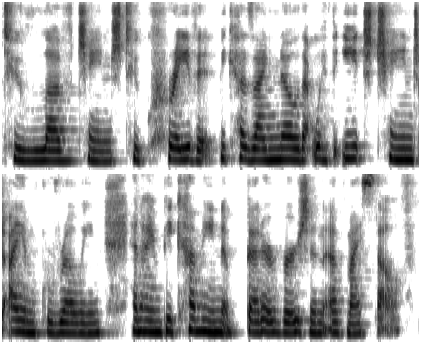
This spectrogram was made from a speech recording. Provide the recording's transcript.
to love change, to crave it, because I know that with each change, I am growing and I am becoming a better version of myself.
